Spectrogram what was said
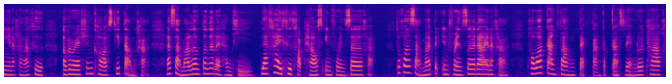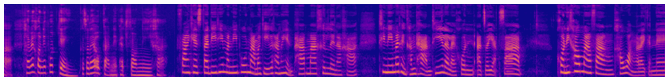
นี้นะคะ คือ operation cost ที่ต่ำค่ะ และสามารถเริ่มต้นได้เลยทันที และใครคือ Clubhouse Influencer ค่ะ ทุกคนสามารถเป็น Influencer ได้นะคะเพราะว่าการฟังแตกต่างกับการแสดงด้วยภาพค่ะ ทำให้คนที่พูดเก่งก็จะได้โอกาสในแพลตฟอร์มนี้ค่ะ ฟัง case study ที่มันนี่พูดมาเมื่อกี้ก็ทำให้เห็นภาพมากขึ้นเลยนะคะ ทีนี้มาถึงคำถามที่หลาย ๆ คนอาจจะอยากทราบ คนที่เข้ามาฟังเขาหวังอะไรกันแน่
